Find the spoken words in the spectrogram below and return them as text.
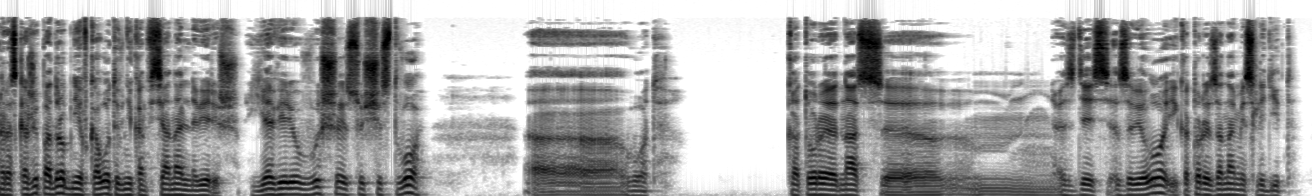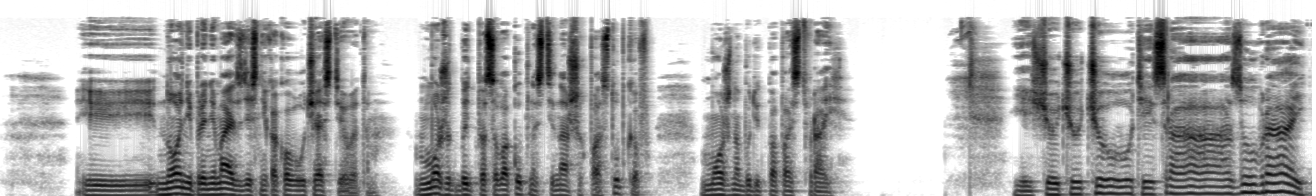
Расскажи подробнее, в кого ты в неконфессионально веришь. Я верю в высшее существо. Э, вот которое нас э, здесь завело и которое за нами следит. И, но не принимает здесь никакого участия в этом. Может быть, по совокупности наших поступков можно будет попасть в рай. Еще чуть-чуть и сразу в рай,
